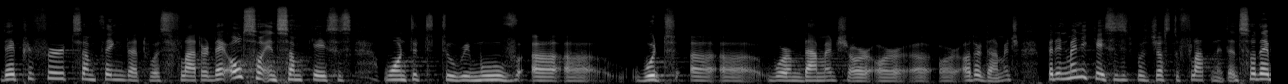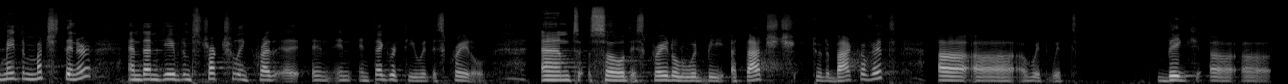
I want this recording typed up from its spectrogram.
they preferred something that was flatter. They also, in some cases, wanted to remove uh, uh, wood uh, uh worm damage or, or, uh, or, other damage. But in many cases, it was just to flatten it. And so they made them much thinner and then gave them structural uh, in, in integrity with this cradle. And so this cradle would be attached to the back of it with, with big uh, uh,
